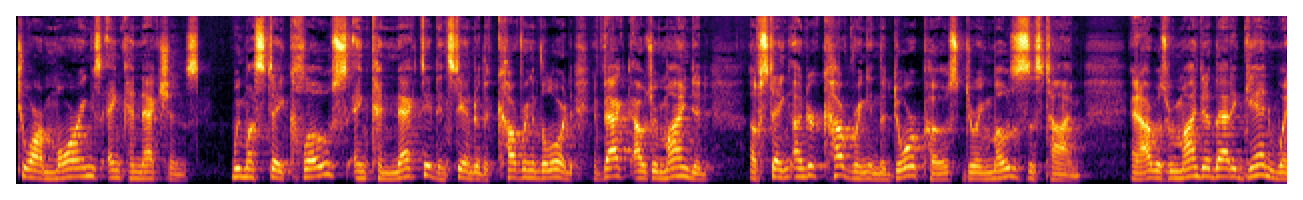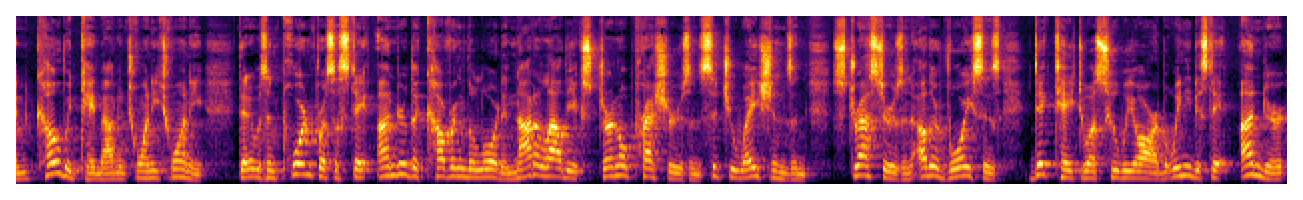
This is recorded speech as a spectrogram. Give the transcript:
to our moorings and connections. We must stay close and connected and stay under the covering of the Lord. In fact, I was reminded of staying under covering in the doorpost during Moses' time. And I was reminded of that again when COVID came out in 2020, that it was important for us to stay under the covering of the Lord and not allow the external pressures and situations and stressors and other voices dictate to us who we are, but we need to stay under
